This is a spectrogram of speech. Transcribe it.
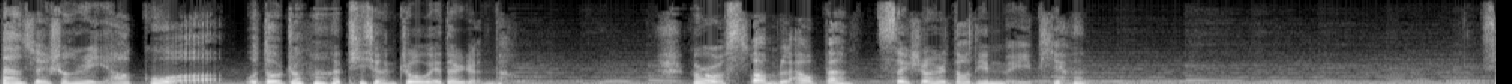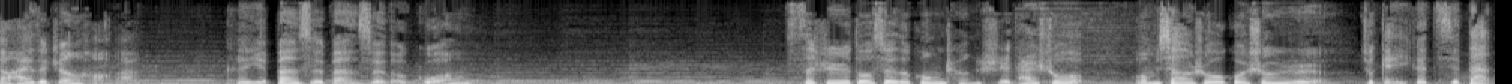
半岁生日也要过，我都这么提醒周围的人的。可是我算不来我半岁生日到底哪一天。小孩子真好啊，可以半岁半岁的过。四十多岁的工程师他说，我们小时候过生日就给一个鸡蛋。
